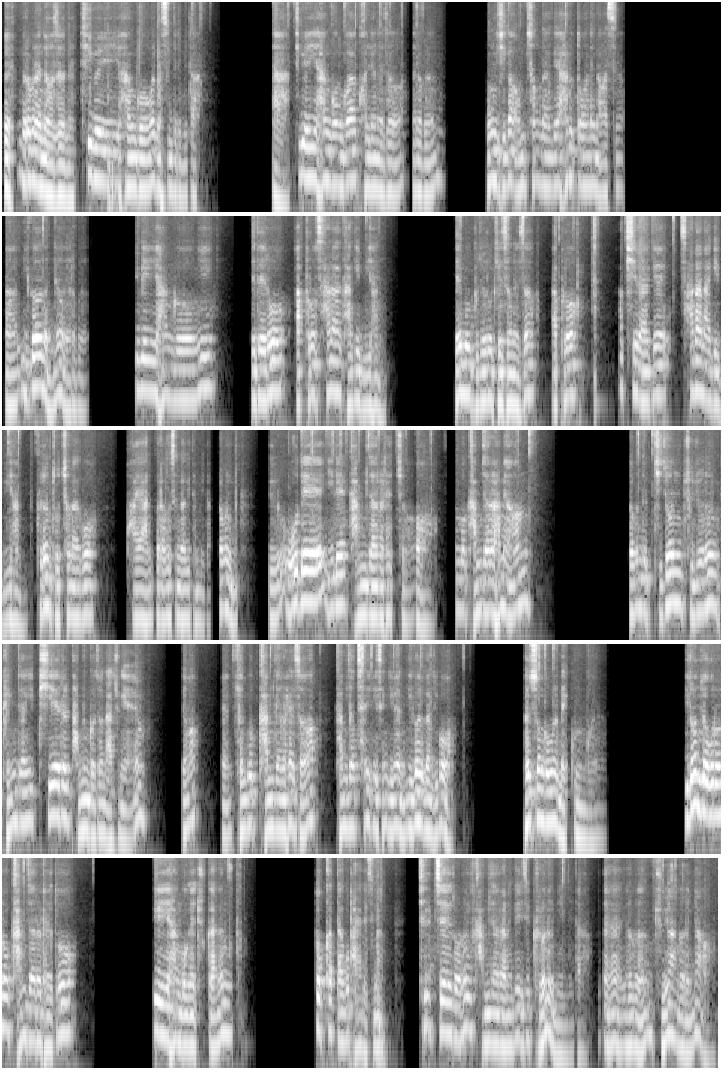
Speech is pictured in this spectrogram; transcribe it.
네, 여러분 안녕하세요. 네, 티웨이 항공을 말씀드립니다. 자, 티웨이 항공과 관련해서 여러분 공시가 엄청나게 하루 동안에 나왔어요. 아, 이거는요, 여러분 티웨이 항공이 제대로 앞으로 살아가기 위한 재무 구조를 개선해서 앞으로 확실하게 살아나기 위한 그런 조처라고 봐야 할 거라고 생각이 됩니다. 여러분 그 5대 1의 감자를 했죠. 뭐 감자를 하면 여러분들 기존 주주는 굉장히 피해를 받는 거죠, 나중에. 그죠? 예, 결국 감장을 해서 감자 차익이 생기면 이걸 가지고 결손금을 메꾸는 거예요. 이론적으로는 감자를 해도 이 항공의 주가는 똑같다고 봐야 되지만 실제로는 감자라는 게 이제 그런 의미입니다. 근데 여러분 중요한 거는요.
